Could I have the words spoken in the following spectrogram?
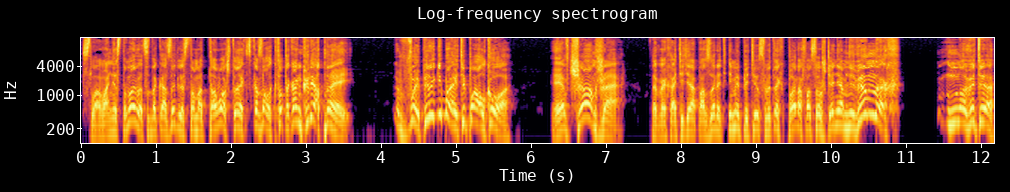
Слова не становятся доказательством от того, что их сказал кто-то конкретный! Вы перегибаете палку! И в чем же? Вы хотите опозорить имя пяти святых паров осуждением невинных?» «Но ведь э,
